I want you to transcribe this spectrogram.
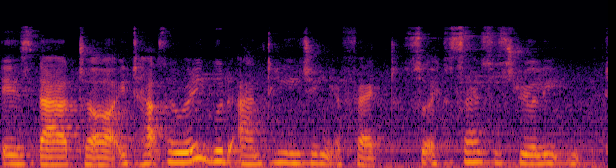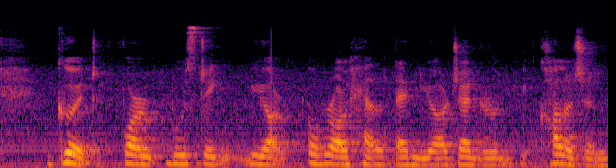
is that uh, it has a very good anti-aging effect. So exercise is really good for boosting your overall health and your general collagen.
